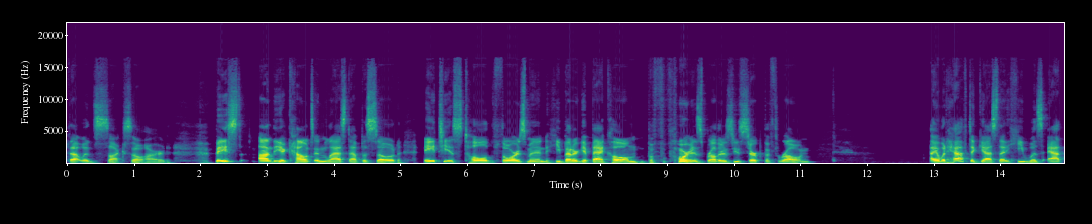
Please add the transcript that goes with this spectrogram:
That would suck so hard. Based on the account in last episode, Aetius told Thorsmund he better get back home before his brothers usurp the throne. I would have to guess that he was at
